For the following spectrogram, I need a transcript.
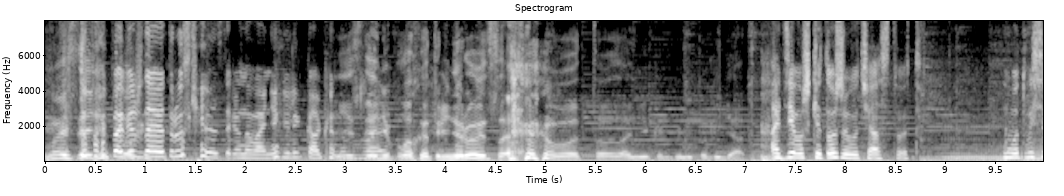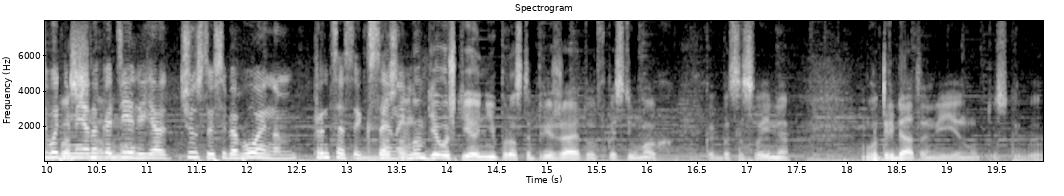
ну если то побеждают русские на соревнованиях, или как оно если бывает? они плохо тренируются, вот, то они как бы не победят. А девушки тоже участвуют? Ну вот вы сегодня В меня так одели, я чувствую себя воином, принцессой В Ксеной. основном девушки, они просто приезжают вот в костюмах, как бы со своими вот ребятами, и, ну, то есть, как бы...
